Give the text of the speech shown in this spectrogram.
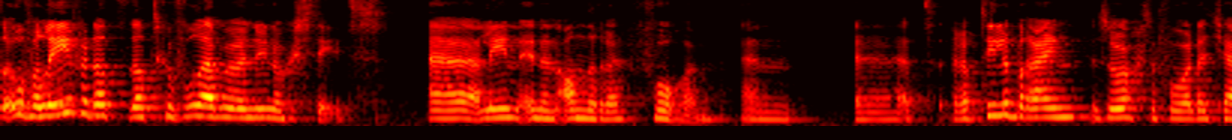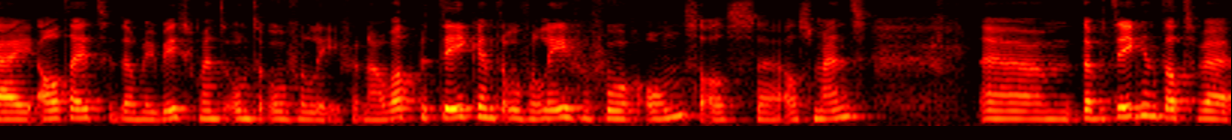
dat overleven, dat, dat gevoel hebben we nu nog steeds. Eh, alleen in een andere vorm. En eh, het reptiele brein zorgt ervoor dat jij altijd ermee bezig bent om te overleven. Nou, wat betekent overleven voor ons als, eh, als mens? Ehm, dat betekent dat we,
